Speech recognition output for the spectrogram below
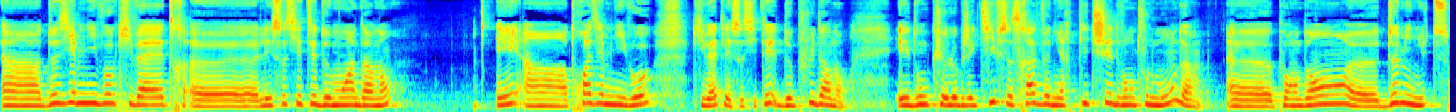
Un deuxième niveau qui va être euh, les sociétés de moins d'un an. Et un troisième niveau qui va être les sociétés de plus d'un an. Et donc l'objectif, ce sera de venir pitcher devant tout le monde euh, pendant euh, deux minutes.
